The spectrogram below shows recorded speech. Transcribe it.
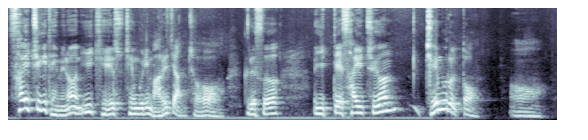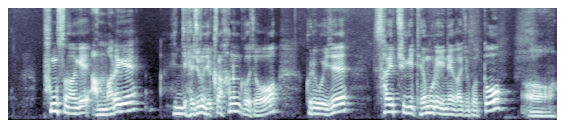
사유축이 되면은 이 개수 재물이 마르지 않죠. 그래서 이때 사유축은 재물을 또 어, 풍성하게 안 마르게 이제 해주는 역할을 하는 거죠. 그리고 이제 사유축이 됨으로 인해 가지고 또 어,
